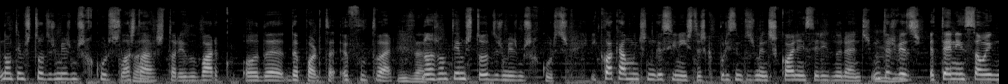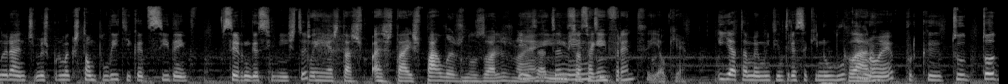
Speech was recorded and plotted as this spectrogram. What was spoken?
não temos todos os mesmos recursos. Lá Claro. está a história do barco ou da, da porta a flutuar. Exato. Nós não temos todos os mesmos recursos. E claro que há muitos negacionistas que por e simplesmente escolhem ser ignorantes. Uhum. Muitas vezes até nem são ignorantes, mas por uma questão política decidem ser negacionistas. Põem estas, as tais palas nos olhos, não é? E Exatamente. só seguem em frente e é o que é. E há também muito interesse aqui no lucro, Claro. não é? Porque tu- to-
